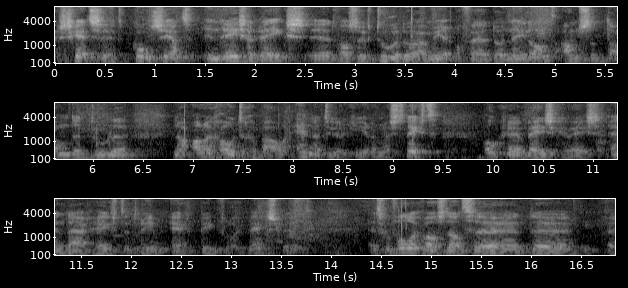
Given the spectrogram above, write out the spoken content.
schetste, het concert in deze reeks. Eh, het was een tour door, Amer of, eh, door Nederland, Amsterdam, de Doelen, nou, alle grote gebouwen. En natuurlijk hier in Maastricht ook bezig geweest. En daar heeft de Dream echt Pink Floyd weggespeeld. Het gevolg was dat eh, de eh,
